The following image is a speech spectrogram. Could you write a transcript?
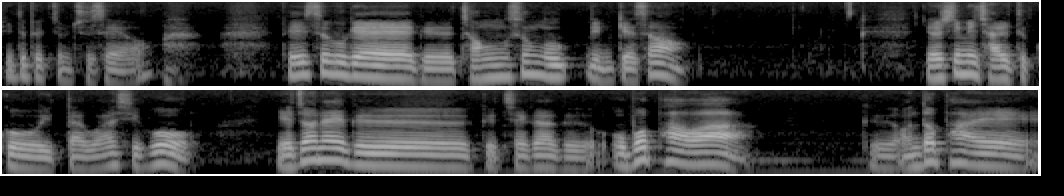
피드백 좀 주세요. 페이스북에 그 정승욱 님께서 열심히 잘 듣고 있다고 하시고 예전에 그, 그 제가 그 오버파와 그 언더파의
